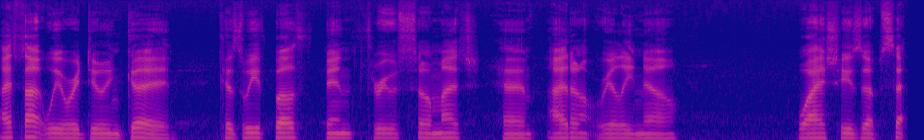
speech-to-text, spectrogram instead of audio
I thought we were doing good because we've both been through so much, and I don't really know why she's upset.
